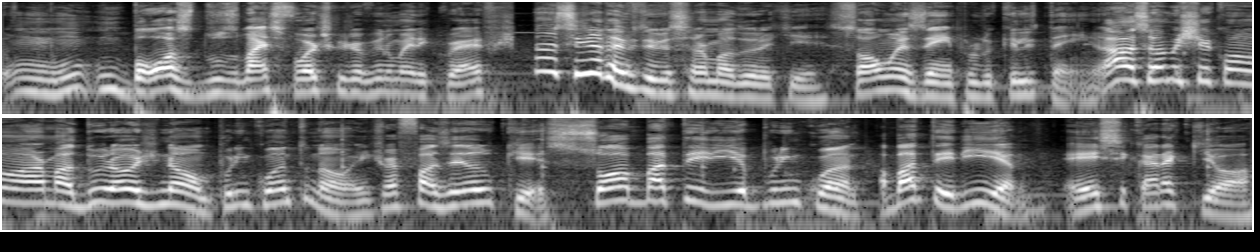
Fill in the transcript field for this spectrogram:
um, um boss dos mais fortes que eu já vi no Minecraft. Ah, você já deve ter visto essa armadura aqui, só um exemplo do que ele tem. Ah, você vai mexer com a armadura hoje? Não, por enquanto não. A gente vai fazer o quê? Só a bateria por enquanto. A bateria é esse cara aqui, ó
